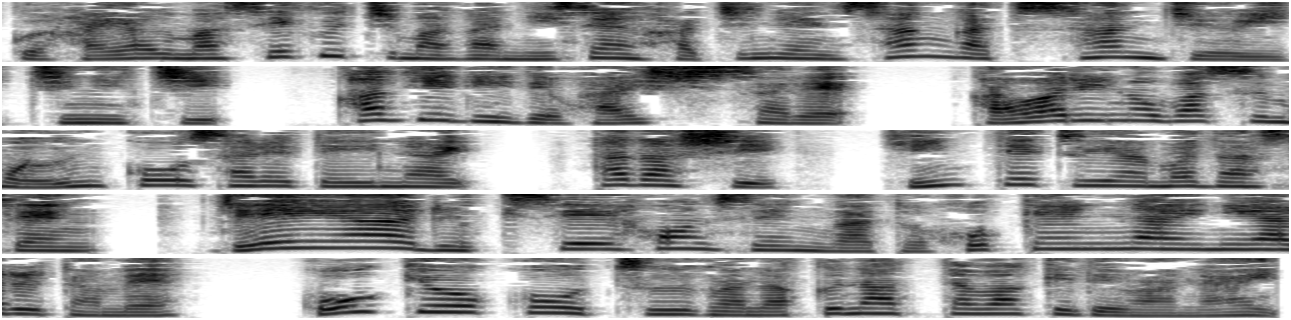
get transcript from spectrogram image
く早馬瀬口間が2008年3月31日、限りで廃止され、代わりのバスも運行されていない。ただし、近鉄山田線、JR 規制本線が徒歩圏内にあるため、公共交通がなくなったわけではない。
